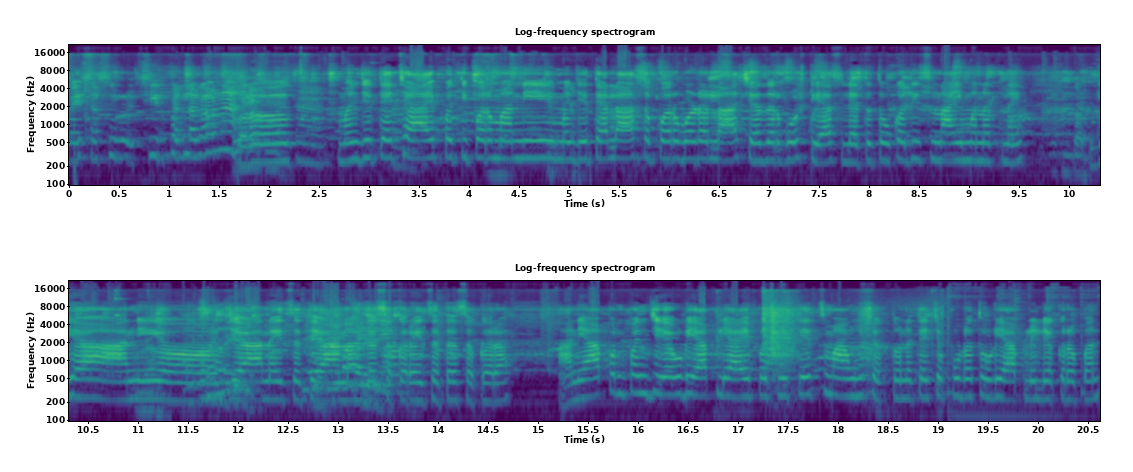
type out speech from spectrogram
पैसा तर म्हणजे त्याच्या आयपतीप्रमाणे म्हणजे त्याला असं परवडलं अशा जर गोष्टी असल्या तर तो कधीच नाही म्हणत नाही. घ्या आणि जे आणायचं ते आणा जसं करायचं तसं करा. आणि आपण पण जेवढी आपली ऐपती तेच मागू शकतो. ना त्याच्या पुढं थोडी आपले लेकरं पण.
